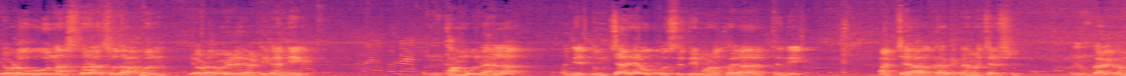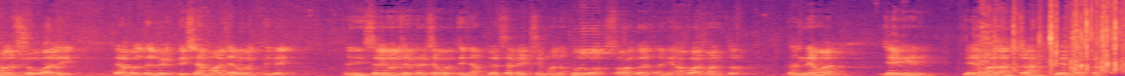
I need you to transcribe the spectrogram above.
एवढं ऊन असताना सुद्धा आपण एवढा वेळ या ठिकाणी थांबून राहिला. आणि तुमच्या ह्या उपस्थितीमुळं खऱ्या अर्थाने आजच्या कार्यक्रमाच्या कार्यक्रमाला शोभा आली. त्याबद्दल व्यक्तिशः माझ्या वतीने आणि संयोजकाच्या वतीने आपल्या सगळ्यांचे मनपूर्वक स्वागत आणि आभार मानतो. धन्यवाद. जय हिंद. जय महाराष्ट्र. जय सरकार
